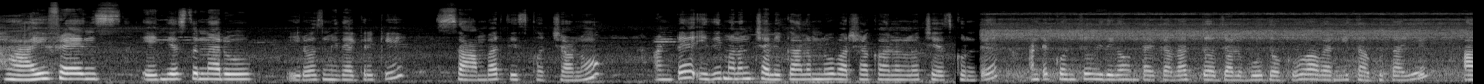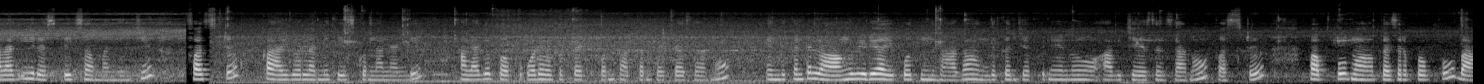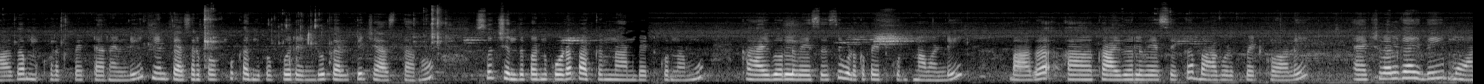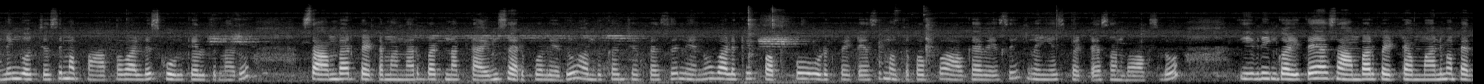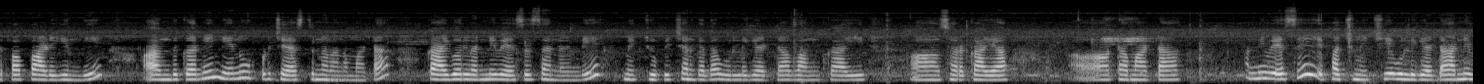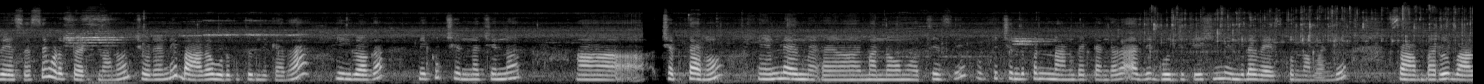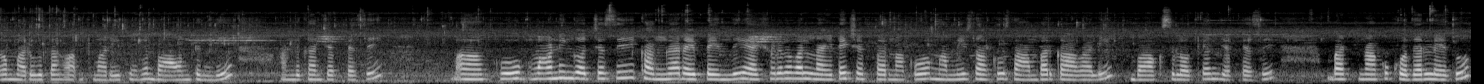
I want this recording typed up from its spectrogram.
Hi friends ఏం చేస్తున్నారు? ఈరోజు మీ దగ్గరికి సాంబార్ తీసుకొచ్చాను. అంటే ఇది మనం చలికాలంలో వర్షాకాలంలో చేసుకుంటే అంటే కొంచెం ఇదిగా ఉంటాయి కదా జలుబు దగ్గు అవన్నీ తగ్గుతాయి. అలాగే ఈ రెసిపీకి సంబంధించి ఫస్ట్ కాయగూరలు అన్నీ తీసుకున్నానండి. అలాగే పప్పు కూడా ఒకటి పెట్టుకొని పక్కన పెట్టేశాను. ఎందుకంటే లాంగ్ వీడియో అయిపోతుంది బాగా అందుకని చెప్పి నేను అవి చేసేసాను ఫస్ట్. పప్పు మా పెసరపప్పు బాగా ఉడకపెట్టానండి. నేను పెసరపప్పు కందిపప్పు రెండు కలిపి చేస్తాను. సో చింతపండు కూడా పక్కన నానబెట్టుకున్నాము. కాయగూరలు వేసేసి ఉడకపెట్టుకుంటున్నామండి. బాగా కాయగూరలు వేసాక బాగా ఉడకపెట్టుకోవాలి. యాక్చువల్గా ఇది మార్నింగ్ వచ్చేసి మా పాప వాళ్ళే స్కూల్కి వెళ్తున్నారు. సాంబార్ పెట్టమన్నారు బట్ నాకు టైం సరిపోలేదు. అందుకని చెప్పేసి నేను వాళ్ళకి పప్పు ఉడకపెట్టేసి ముద్దపప్పు ఆవకాయ వేసి నెయ్యి వేసి పెట్టేసాను బాక్స్లో. ఈవినింగ్ అయితే ఆ సాంబార్ పెట్టమ్మా అని మా పెద్ద పాప అడిగింది. అందుకని నేను ఇప్పుడు చేస్తున్నాను అనమాట కాయగూరలు అన్నీ వేసేసానండి. మీకు చూపించాను కదా ఉల్లిగడ్డ వంకాయ సొరకాయ టమాటా అన్నీ వేసి పచ్చిమిర్చి ఉల్లిగడ్డ అన్నీ వేసేసి ఉడకపెడుతున్నాను. చూడండి బాగా ఉడుకుతుంది కదా. ఈలోగా మీకు చిన్న చిన్న చెప్తాను. ఏం లేదు మనం వచ్చేసి ఉప్పు చింతపండు నానబెట్టాం కదా అది గుజ్జు తీసి ఇందులో వేసుకుందామండి. సాంబారు బాగా మరుగుతా మరిగితేనే బాగుంటుంది. అందుకని చెప్పేసి మాకు మార్నింగ్ వచ్చేసి కంగారు అయిపోయింది. యాక్చువల్గా వాళ్ళు నైటే చెప్పారు నాకు మమ్మీ నాకు సాంబార్ కావాలి బాక్స్లోకి అని చెప్పేసి. బట్ నాకు కుదరలేదు.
